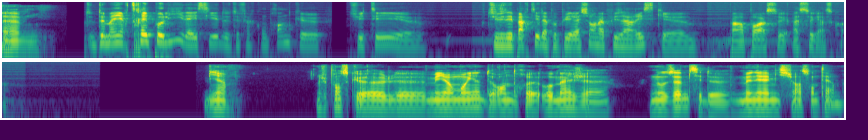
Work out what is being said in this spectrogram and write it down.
Euh, de manière très polie, il a essayé de te faire comprendre que tu étais, euh, tu faisais partie de la population la plus à risque par rapport à ce, à ce gaz, quoi. Bien. Je pense que le meilleur moyen de rendre hommage à nos hommes, c'est de mener la mission à son terme.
